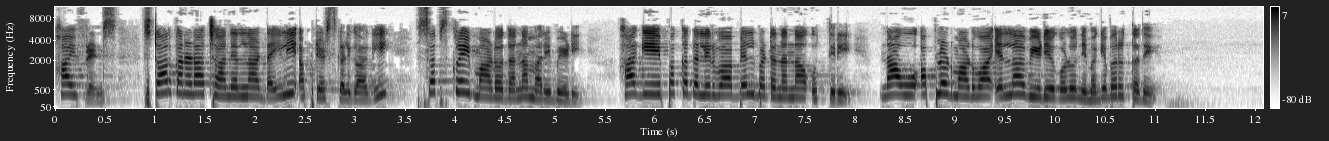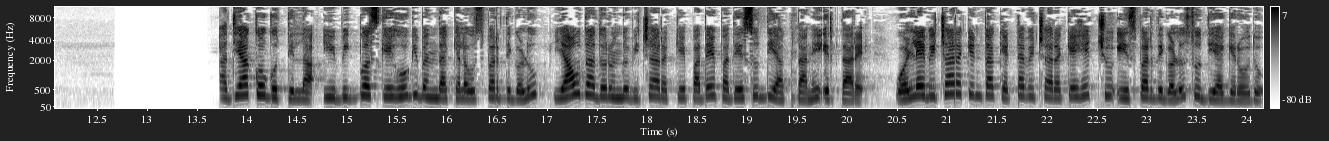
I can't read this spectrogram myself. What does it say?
ಹಾಯ್ ಫ್ರೆಂಡ್ಸ್ ಸ್ಟಾರ್ ಕನ್ನಡ ಚಾನೆಲ್ನ ಡೈಲಿ ಅಪ್ಡೇಟ್ಸ್ಗಳಿಗಾಗಿ ಸಬ್ಸ್ಕ್ರೈಬ್ ಮಾಡೋದನ್ನು ಮರಿಬೇಡಿ. ಹಾಗೆಯೇ ಪಕ್ಕದಲ್ಲಿರುವ ಬೆಲ್ ಬಟನನ್ನು ಒತ್ತಿರಿ. ನಾವು ಅಪ್ಲೋಡ್ ಮಾಡುವ ಎಲ್ಲ ವಿಡಿಯೋಗಳು ನಿಮಗೆ ಬರುತ್ತದೆ. ಅದ್ಯಾಕೋ ಗೊತ್ತಿಲ್ಲ, ಈ ಬಿಗ್ ಬಾಸ್ಗೆ ಹೋಗಿ ಬಂದ ಕೆಲವು ಸ್ಪರ್ಧಿಗಳು ಯಾವುದಾದರೊಂದು ವಿಚಾರಕ್ಕೆ ಪದೇ ಪದೇ ಸುದ್ದಿಯಾಗ್ತಾನೆ ಇರ್ತಾರೆ. ಒಳ್ಳೆ ವಿಚಾರಕ್ಕಿಂತ ಕೆಟ್ಟ ವಿಚಾರಕ್ಕೆ ಹೆಚ್ಚು ಈ ಸ್ಪರ್ಧಿಗಳು ಸುದ್ದಿಯಾಗಿರೋದು.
